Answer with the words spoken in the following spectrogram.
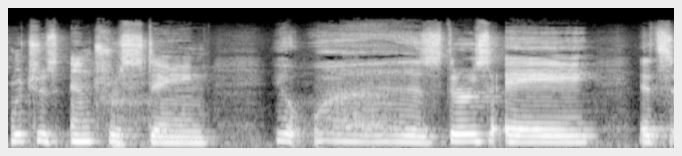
which is interesting. It was there's a it's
